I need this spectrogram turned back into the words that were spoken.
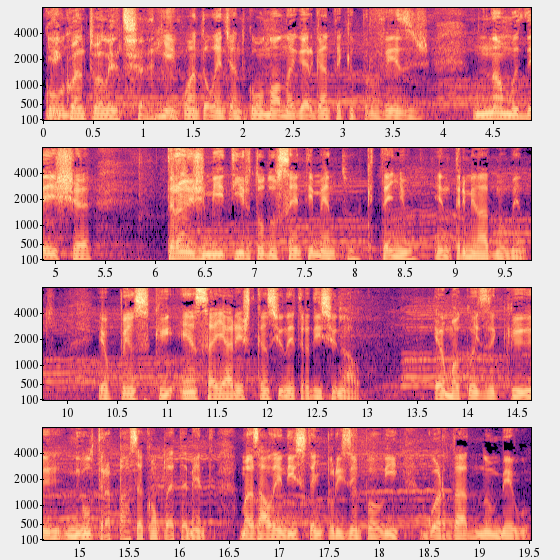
Com, enquanto alentejano. E enquanto alentejano, com um nó na garganta que por vezes não me deixa transmitir todo o sentimento que tenho em determinado momento eu penso que ensaiar este cancionê tradicional é uma coisa que me ultrapassa completamente. Mas além disso, tenho, por exemplo, ali guardado no meu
